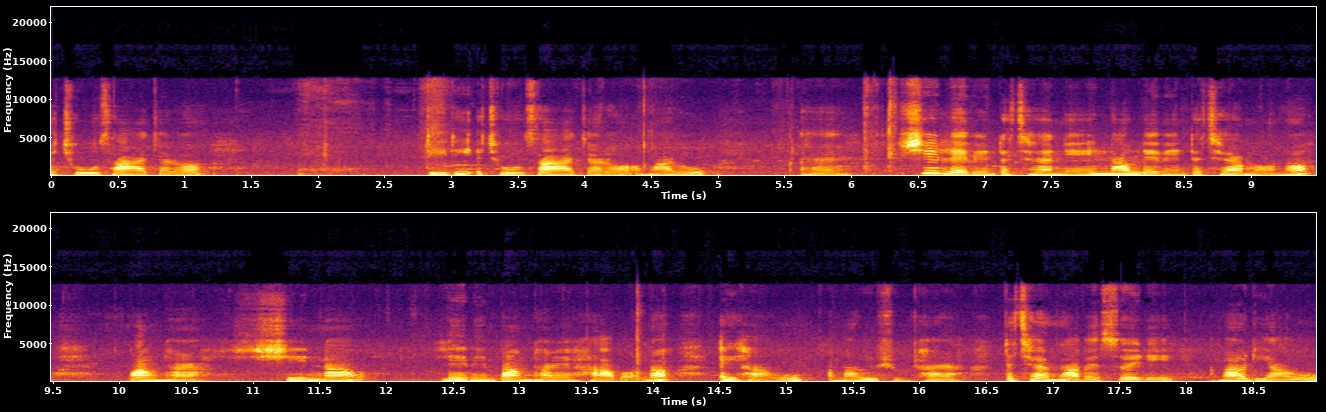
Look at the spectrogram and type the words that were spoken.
အချိုးစားကြတော့ဒီဒီအချိုးစားကြတော့အမားတို့အဲရှေ့ level တစ်ချမ်းနဲ့နောက် level တစ်ချမ်းပေါ့နော်ပေါင်းထားတာရှေ့နောက် level ပေါင်းထားတဲ့ဟာပေါ့နော်အဲ့ဟာကိုအမားတို့ယူထားတာတစ်ချမ်းစာပဲဆွဲတယ်အမားတို့ဒီဟာကို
